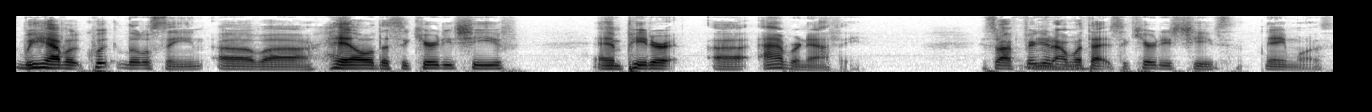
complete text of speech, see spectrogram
we have a quick little scene of uh Hale, the security chief, and Peter uh Abernathy. So I figured out Mhm. what that security chief's name was.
